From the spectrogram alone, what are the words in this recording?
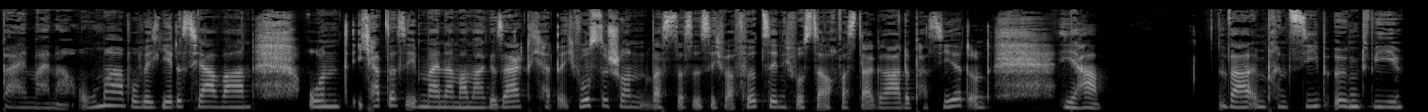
bei meiner Oma, wo wir jedes Jahr waren. Und ich habe das eben meiner Mama gesagt. Ich hatte, ich wusste schon, was das ist. Ich war 14. Ich wusste auch, was da gerade passiert. Und ja, war im Prinzip irgendwie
